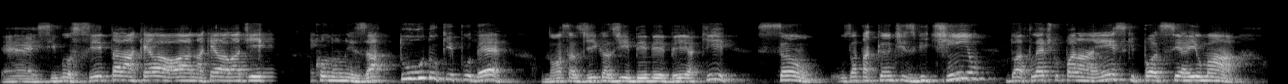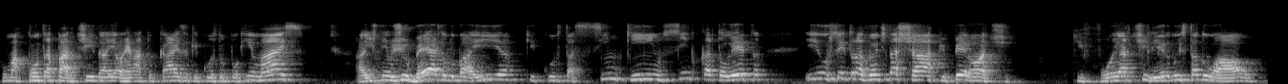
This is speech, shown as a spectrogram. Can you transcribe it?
É, e se você tá naquela lá, naquela lá de economizar tudo que puder, nossas dicas de BBB aqui são os atacantes Vitinho do Atlético Paranaense, que pode ser aí uma uma contrapartida aí ao Renato Kaiser, que custa um pouquinho mais. A gente tem o Gilberto do Bahia, que custa cinquinho, cinco cartoleta, e o centroavante da Chape, o Perotti, que foi artilheiro do estadual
